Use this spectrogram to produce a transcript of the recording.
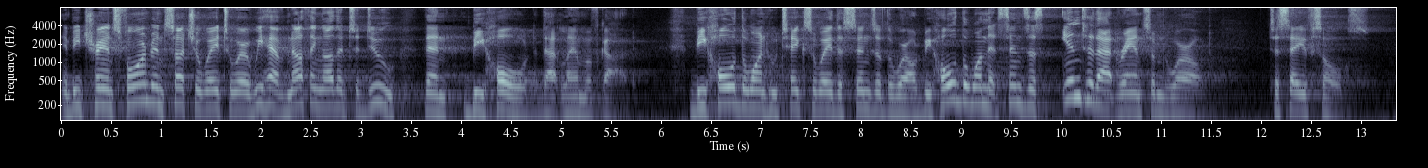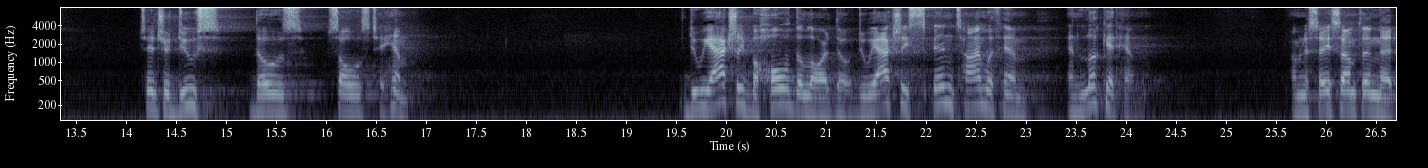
and be transformed in such a way to where we have nothing other to do than behold that Lamb of God. Behold the one who takes away the sins of the world. Behold the one that sends us into that ransomed world to save souls, to introduce those souls to Him. Do we actually behold the Lord, though? Do we actually spend time with Him and look at Him? I'm going to say something that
